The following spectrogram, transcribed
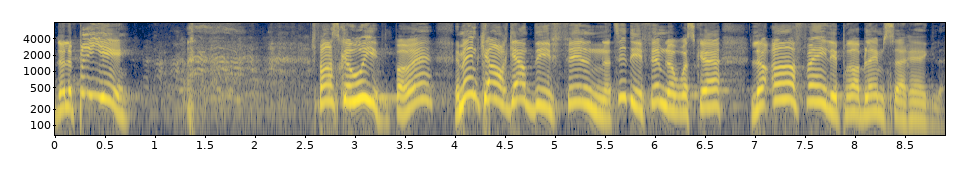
de le prier? Je pense que oui, pas vrai? Et même quand on regarde des films, tu sais, des films là, où est-ce que, là, enfin, les problèmes se règlent.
